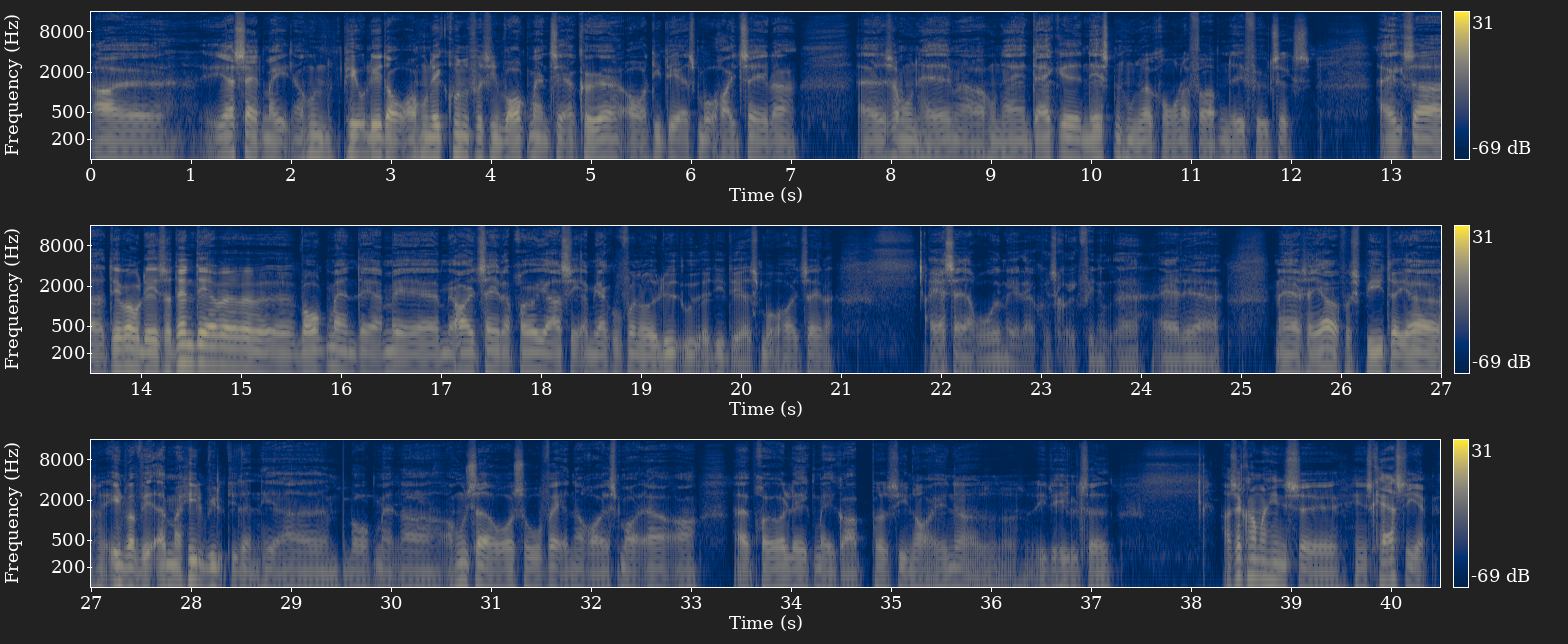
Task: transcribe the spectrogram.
Og øh, jeg satte mig ind, og hun pev lidt over, hun ikke kunne få sin Walkman til at køre over de der små højtalere, øh, som hun havde med, og hun havde endda givet næsten 100 kroner for dem nede i Føtex. Ikke? Så det var jo det. Så den der øh, øh Walkman der med, øh, med højtaler, prøvede jeg at se, om jeg kunne få noget lyd ud af de der små højtaler. Og jeg sad og rode med det, og kunne sgu ikke finde ud af, af det. Men altså, jeg var på speed, og jeg involverede mig helt vildt i den her øh, Walkman, og, og hun sad over sofaen og røg smøger og øh, prøvede at lægge make op på sine øjne og, og, i det hele taget. Og så kommer hendes, øh, hendes kæreste hjem,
